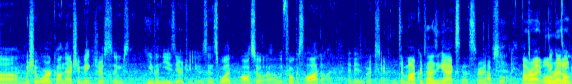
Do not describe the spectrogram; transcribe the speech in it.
um, we should work on actually making sure systems even easier to use. And it's what also uh, we focus a lot on at Databricks here. Democratizing access, right? Absolutely. All right, well Reynold,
